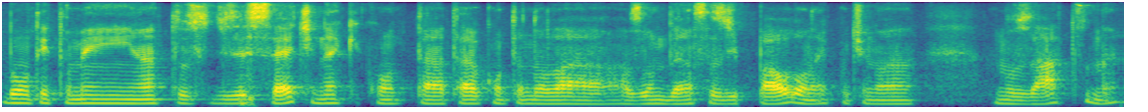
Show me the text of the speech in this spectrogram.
Bom, tem também Atos 17, né, que conta, tá contando lá as andanças de Paulo, né, continua nos Atos, né,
